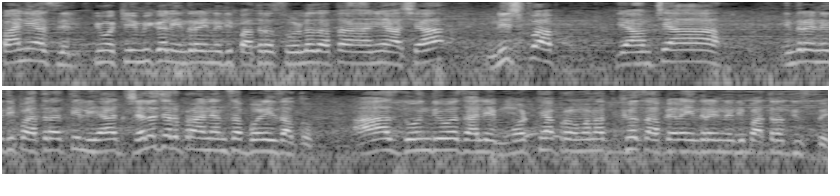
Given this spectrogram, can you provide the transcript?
पाणी असेल किंवा केमिकल इंद्रायणी नदी पात्रात सोडलं जातं आणि अशा निष्पाप या आमच्या इंद्रायणी नदी पात्रातील ह्या जलचर प्राण्यांचा बळी जातो. आज दोन दिवस झाले मोठ्या प्रमाणात खच आपल्याला इंद्रायणी नदी पात्रात दिसतोय.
